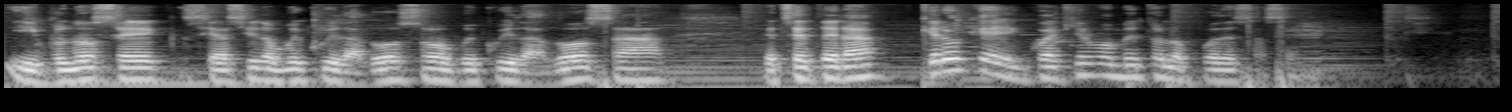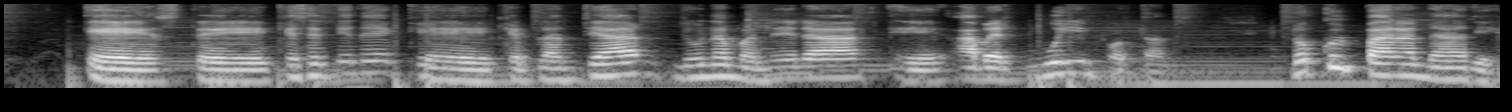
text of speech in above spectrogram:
y pues no sé si ha sido muy cuidadoso muy cuidadosa, etcétera. Creo que en cualquier momento lo puedes hacer. Este, que se tiene que, plantear de una manera, eh, a ver, muy importante. No culpar a nadie.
